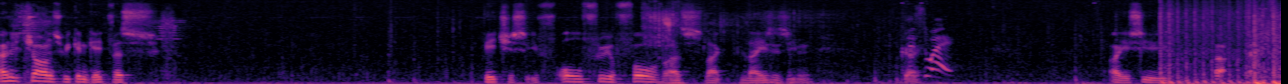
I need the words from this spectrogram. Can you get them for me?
Only chance we can get this bitch is if all three or four of us like lasers him. Okay. This way. Oh, you see. Oh.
